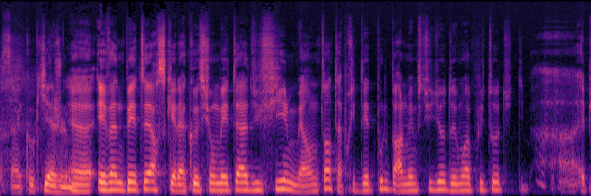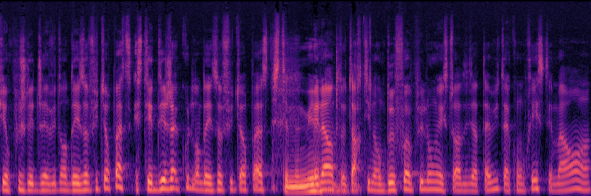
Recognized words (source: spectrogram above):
C'est un coquillage. Euh, Evan Peters, qui est la caution méta du film, mais en même temps, t'as pris Deadpool par le même studio deux mois plus tôt. Tu te dis, bah... Et puis en plus, je l'ai déjà vu dans Days of Future Past. Et c'était déjà cool dans Days of Future Past. C'était même mieux. Mais là, on te le tartine en deux fois plus long, histoire de dire, t'as vu, t'as compris, c'était marrant. hein.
